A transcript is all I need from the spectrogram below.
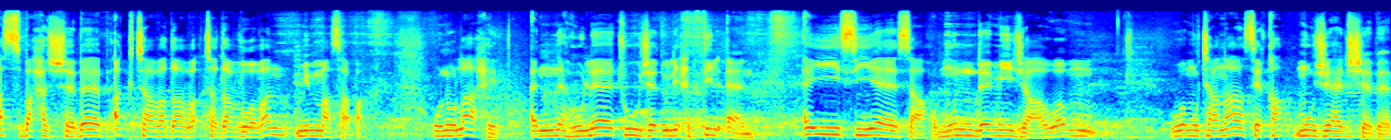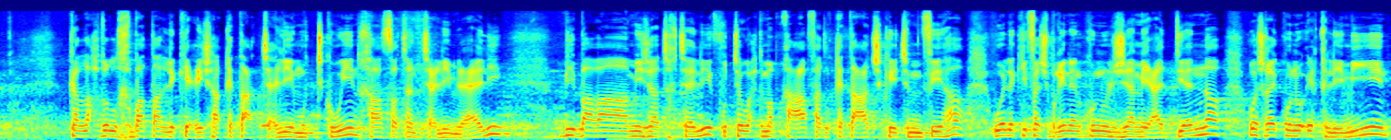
أصبح الشباب أكثر تضررا مما سبق ونلاحظ أنه لا توجد لحد الآن أي سياسة مندمجة ومتناسقة موجهه للشباب كنلاحظوا اللخبطه اللي كيعيشها قطاع التعليم والتكوين خاصة التعليم العالي. ببرامج تختلف وحتى واحد ما بقى عارف هذه القطاعات اش كيتم فيها ولا كيفاش بغينا نكونوا الجامعات ديالنا واش غيكونوا إقليميين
